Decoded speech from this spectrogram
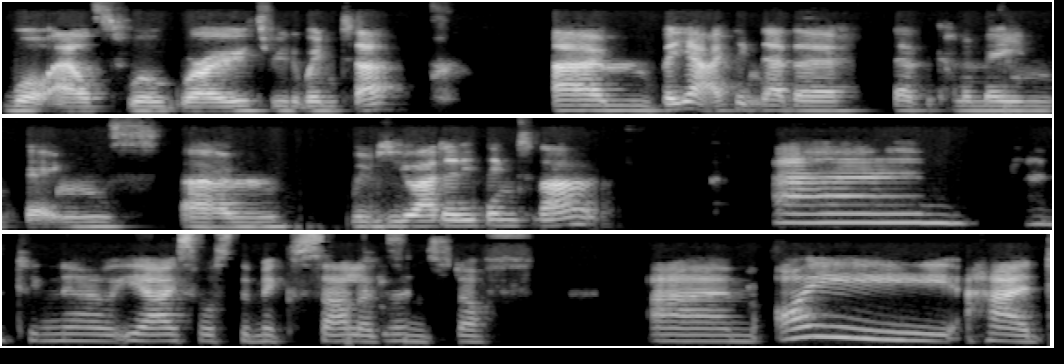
what else will grow through the winter. Um, but yeah, I think they're the they're the kind of main things. Um, would you add anything to that? um, planting now. Yeah, I suppose the mixed salads and stuff. Um, I had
